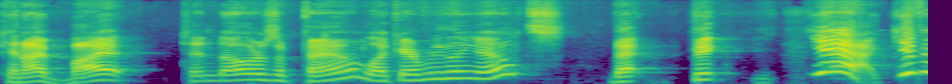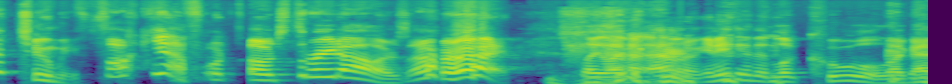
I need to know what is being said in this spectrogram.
Can I buy it ten dollars a pound like everything else? That big, yeah, give it to me. Fuck yeah! For, oh, it's three dollars. All right. Like, like I don't know anything that looked cool. Like I,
